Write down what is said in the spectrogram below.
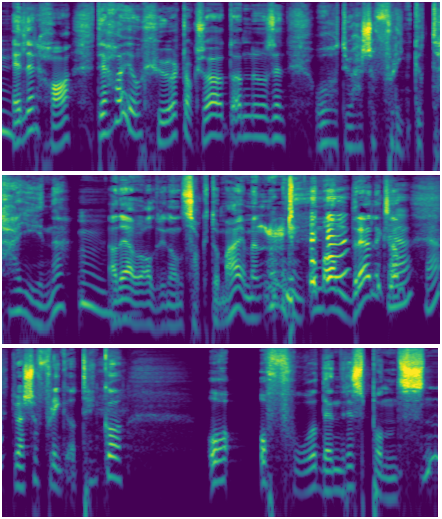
Mm. Eller ha Det har jeg jo hørt også. At noen sier 'Å, du er så flink å tegne'. Mm. Ja, Det har jo aldri noen sagt om meg, men om andre, liksom. Ja, ja, Du er så flink. Og tenk å, å, å få den responsen.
